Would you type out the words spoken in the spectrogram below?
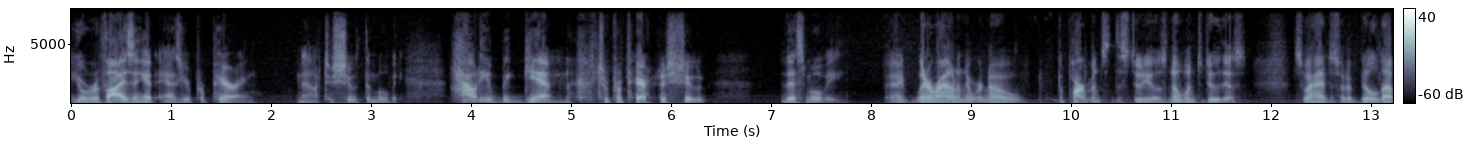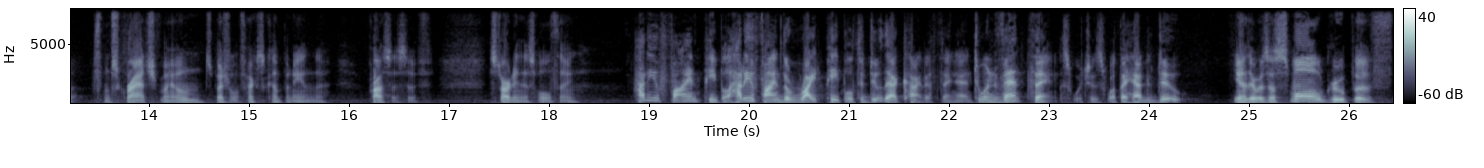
You're revising it as you're preparing now to shoot the movie. How do you begin to prepare to shoot this movie? I went around and there were no departments at the studios, no one to do this. So I had to sort of build up from scratch my own special effects company in the process of starting this whole thing. How do you find people? How do you find the right people to do that kind of thing and to invent things, which is what they had to do? Yeah, there was a small group of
